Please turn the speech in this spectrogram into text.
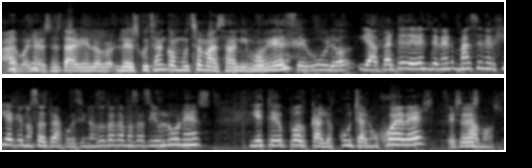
Ah, bueno, eso está bien. Lo, lo escuchan con mucho más ánimo, Hombre, ¿eh? seguro. Y aparte deben tener más energía que nosotras, porque si nosotros estamos así un lunes y este podcast lo escuchan un jueves, Eso es, vamos.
